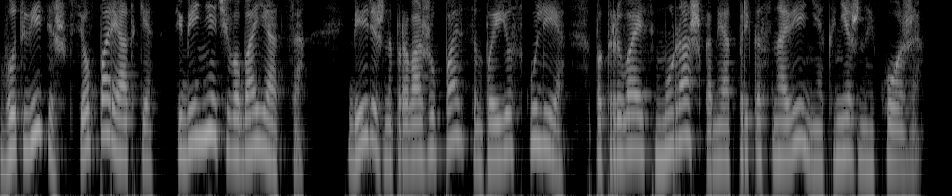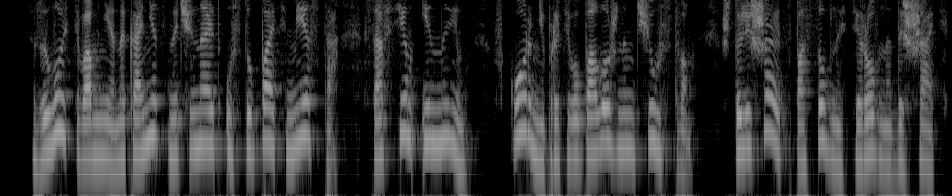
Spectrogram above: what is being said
«Вот видишь, все в порядке, тебе нечего бояться». бережно провожу пальцем по ее скуле, покрываясь мурашками от прикосновения к нежной коже. Злость во мне, наконец, начинает уступать место совсем иным, в корне противоположным чувствам, что лишают способности ровно дышать.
